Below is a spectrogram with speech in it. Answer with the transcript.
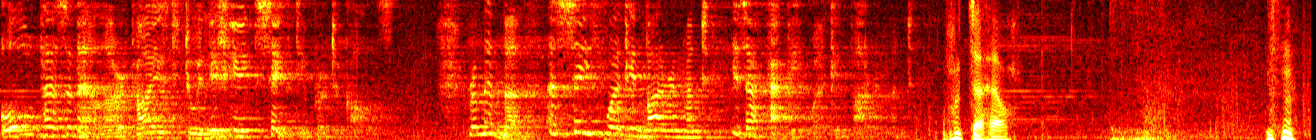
All personnel are advised to initiate safety protocols. Remember, a safe work environment is a happy work environment. what the hell?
